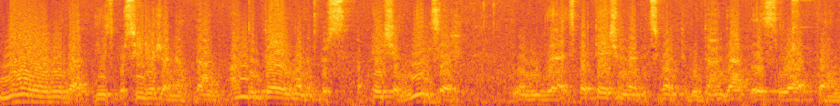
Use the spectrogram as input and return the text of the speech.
know that these procedures are not done on the day when a a patient needs it, when the expectation that it's going to be done, that is what um,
